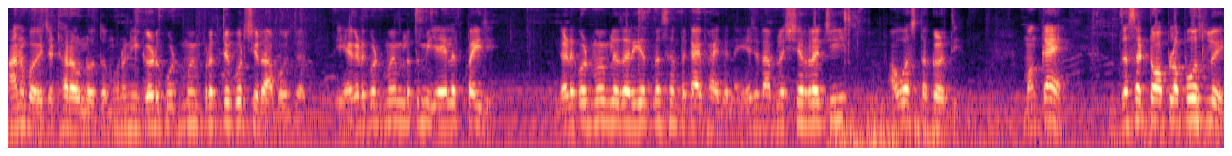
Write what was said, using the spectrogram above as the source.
अनुभवायचं ठरवलं होतं. म्हणून ही गडकोट मोहीम प्रत्येक वर्षी राबवली जाते. या गडकोट मोहीमला तुम्ही यायलाच पाहिजे. गडकोट मोहीमला जर येत नसेल तर काय फायदा नाही. याच्यात आपल्या शरीराची अवस्था कळते. मग काय? जसं टॉपला पोहोचलोय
